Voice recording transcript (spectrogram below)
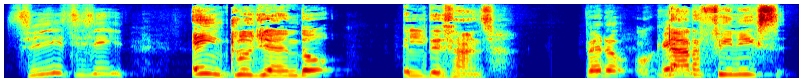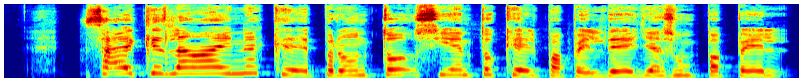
Sí, sí, sí. E incluyendo el de Sansa. Pero, ok. Dark Phoenix, ¿sabe qué es la vaina? Que de pronto siento que el papel de ella es un papel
